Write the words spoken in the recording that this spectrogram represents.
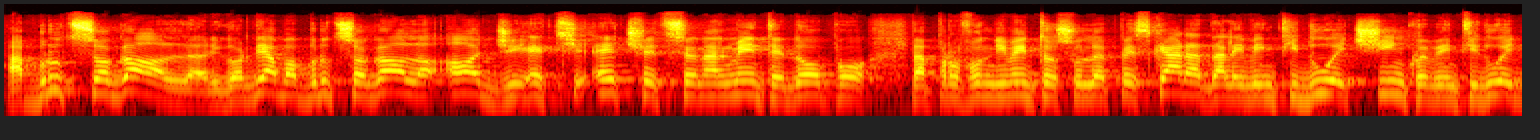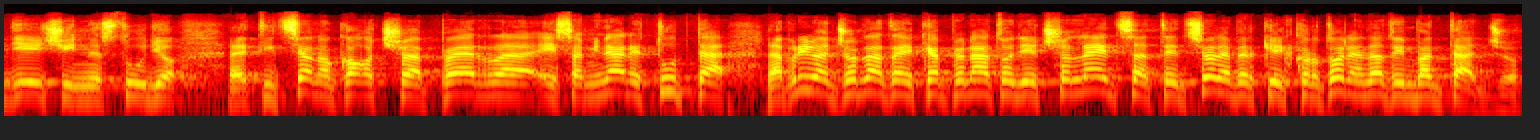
Abruzzo Gol, ricordiamo Abruzzo Gol oggi ecce- eccezionalmente dopo l'approfondimento sul Pescara dalle 22.05 22.10 in studio eh, Tiziano Coccia per esaminare tutta la prima giornata del campionato di eccellenza. Attenzione perché il Crotone è andato in vantaggio.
